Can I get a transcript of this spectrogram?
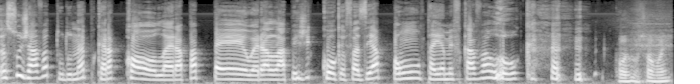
eu sujava tudo, né? Porque era cola, era papel, era lápis de cor, que eu fazia a ponta e a minha ficava louca. Qual é sua mãe?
